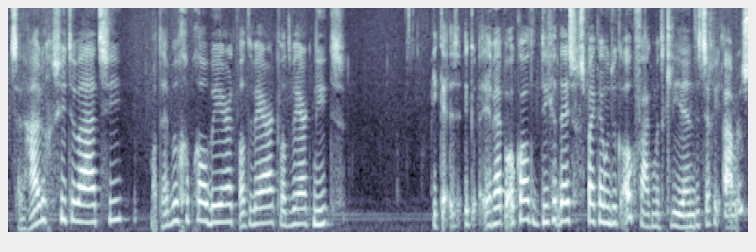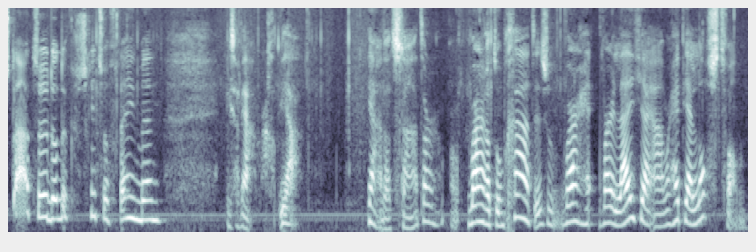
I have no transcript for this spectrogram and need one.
zijn huidige situatie. Wat hebben we geprobeerd? Wat werkt? Wat werkt niet? Ik, ik heb ook altijd, die, deze gesprekken natuurlijk ook vaak met cliënten. Ze zeggen, ja, maar staat er dat ik schizofreen ben? Ik zeg, ja, maar ja, ja, dat staat er. Waar het om gaat is, waar, waar leid jij aan? Waar heb jij last van?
